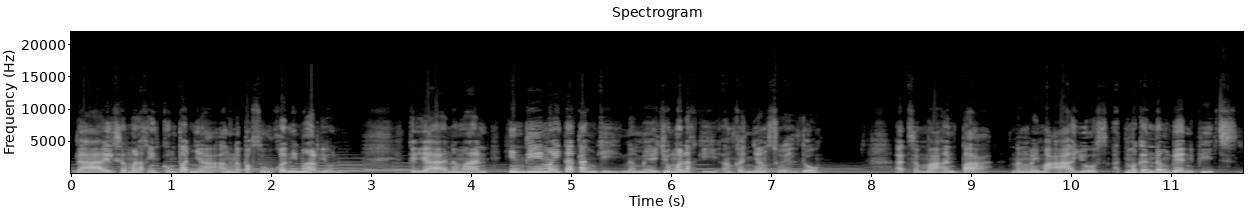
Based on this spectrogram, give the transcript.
Dahil sa malaking kumpanya ang napasukan ni Marion, kaya naman hindi may tatanggi na medyo malaki ang kanyang sweldo. At samahan pa ng may maayos at magandang benefits.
